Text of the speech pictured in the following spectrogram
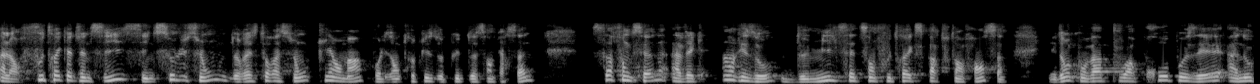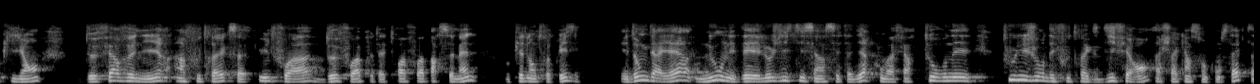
Alors, Food Truck Agency, c'est une solution de restauration clé en main pour les entreprises de plus de 200 personnes. Ça fonctionne avec un réseau de 1700 food partout en France. Et donc, on va pouvoir proposer à nos clients de faire venir un food une fois, deux fois, peut-être trois fois par semaine au pied de l'entreprise. Et donc derrière, nous, on est des logisticiens, c'est-à-dire qu'on va faire tourner tous les jours des food différents, à chacun son concept.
